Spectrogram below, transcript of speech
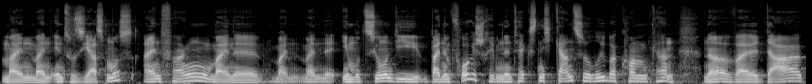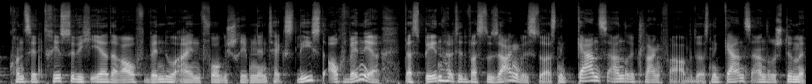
mein, mein Enthusiasmus einfangen, meine, mein, meine Emotion, die bei einem vorgeschriebenen Text nicht ganz so rüberkommen kann, ne? weil da konzentrierst du dich eher darauf, wenn du einen vorgeschriebenen Text liest, auch wenn er das beinhaltet, was du sagen willst. Du hast eine ganz andere Klangfarbe, du hast eine ganz andere Stimme.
